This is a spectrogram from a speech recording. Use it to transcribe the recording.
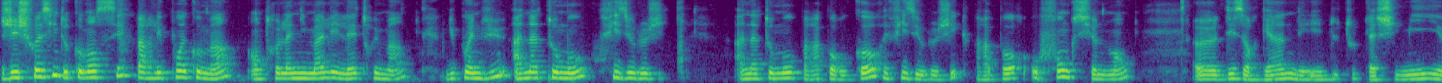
J'ai choisi de commencer par les points communs entre l'animal et l'être humain du point de vue anatomo-physiologique. Anatomo par rapport au corps et physiologique par rapport au fonctionnement euh, des organes et de toute la chimie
